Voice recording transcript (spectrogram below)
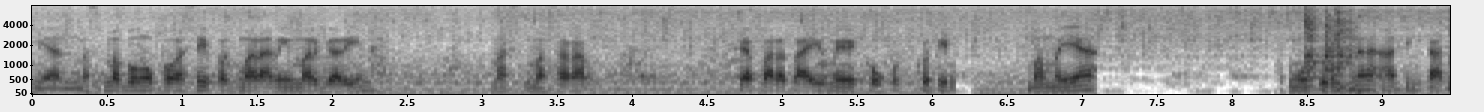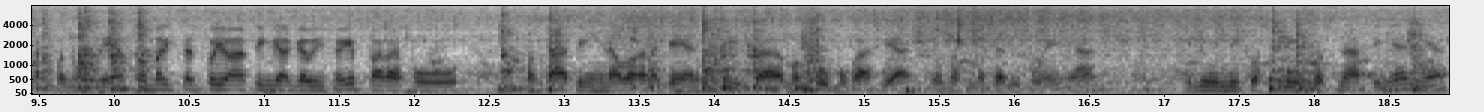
Ayan. Mas mabungo po kasi pag maraming margarine. Mas masarap. Kaya para tayo may kukutkutin. Mamaya, tumutunog na ating tatakpan muna yan. Pabaliktad po yung ating gagawing takip para po pagka ating hinawakan na ganyan, hindi siya magbubukas yan. So, mas madali po yan. Inimikos-mikos natin yan, yan.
